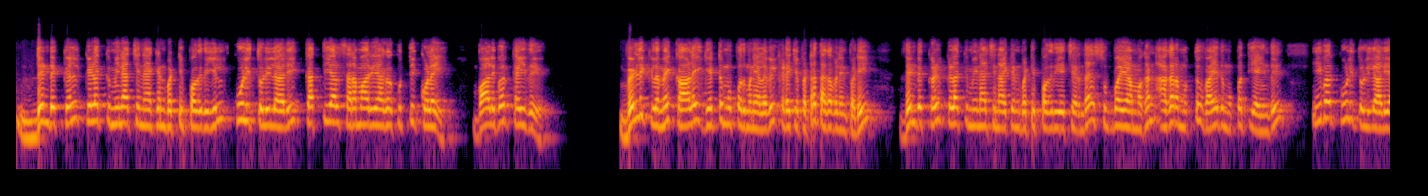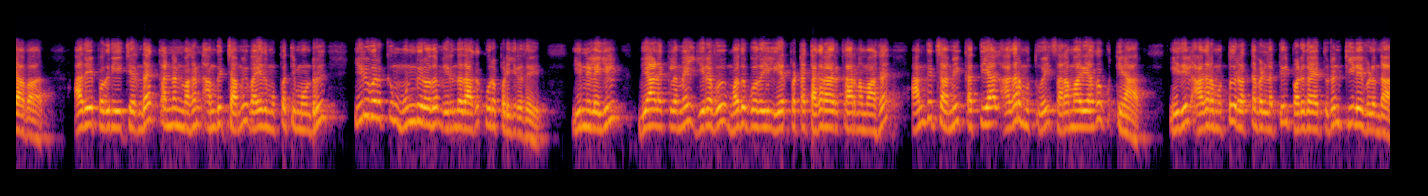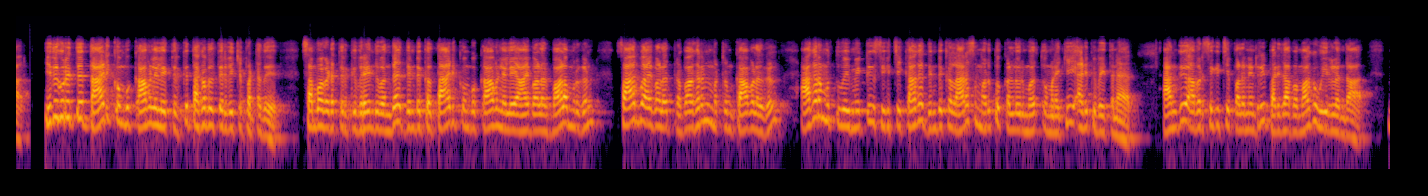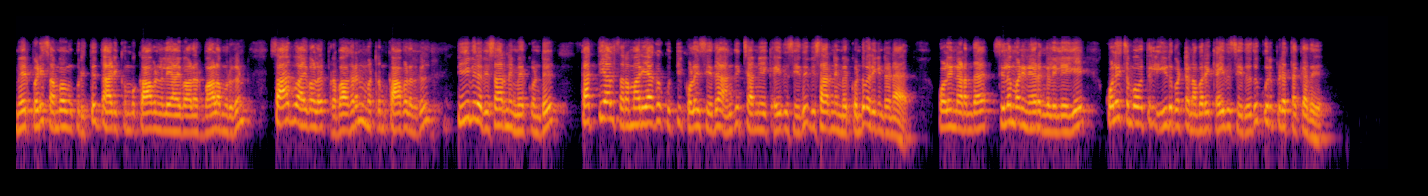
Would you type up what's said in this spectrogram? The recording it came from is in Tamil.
திண்டுக்கல் கிழக்கு மீனாட்சி நாயக்கன்பட்டி பகுதியில் கூலி தொழிலாளி கத்தியால் சரமாரியாக குத்தி கொலை வாலிபர் கைது. வெள்ளிக்கிழமை காலை எட்டு முப்பது மணி அளவில் கிடைக்கப்பெற்ற தகவலின்படி திண்டுக்கல் கிழக்கு மீனாட்சி நாயக்கன்பட்டி பகுதியைச் சேர்ந்த சுப்பையா மகன் அகரமுத்து வயது முப்பத்தி ஐந்து இவர் கூலி தொழிலாளி ஆவார். அதே பகுதியைச் சேர்ந்த கண்ணன் மகன் அங்குச்சாமி வயது முப்பத்தி மூன்று இருவருக்கும் முன்விரோதம் இருந்ததாக கூறப்படுகிறது. இந்நிலையில் வியாழக்கிழமை இரவு மது போதையில் ஏற்பட்ட தகராறு காரணமாக அங்குச்சாமி கத்தியால் அகரமுத்துவை சரமாரியாக குத்தினார். இதில் அகரமுத்து ரத்த வெள்ளத்தில் படுகாயத்துடன் கீழே விழுந்தார். இதுகுறித்து தாடிக்கொம்பு காவல் நிலையத்திற்கு தகவல் தெரிவிக்கப்பட்டது. சம்பவ இடத்திற்கு விரைந்து வந்த திண்டுக்கல் தாடிக்கொம்பு காவல் நிலைய ஆய்வாளர் பாலமுருகன் சார்பு ஆய்வாளர் பிரபாகரன் மற்றும் காவலர்கள் அகரமுத்துவை மீட்டு சிகிச்சைக்காக திண்டுக்கல் அரசு மருத்துவக் கல்லூரி மருத்துவமனைக்கு அனுப்பி வைத்தனர். அங்கு அவர் சிகிச்சை பலனின்றி பரிதாபமாக உயிரிழந்தார். மேற்படி சம்பவம் குறித்து தாடிக்கொம்பு காவல் நிலைய ஆய்வாளர் பாலமுருகன் சார்பு ஆய்வாளர் பிரபாகரன் மற்றும் காவலர்கள் தீவிர விசாரணை மேற்கொண்டு கத்தியால் சரமாரியாக குத்தி கொலை செய்த அங்குச்சாமியை கைது செய்து விசாரணை மேற்கொண்டு வருகின்றனர். கொலை நடந்த சில மணி நேரங்களிலேயே கொலை சம்பவத்தில் ஈடுபட்ட நபரை கைது செய்தது குறிப்பிடத்தக்கது.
